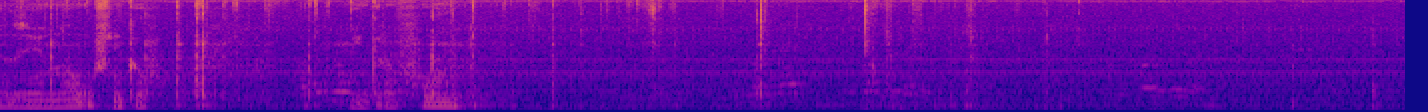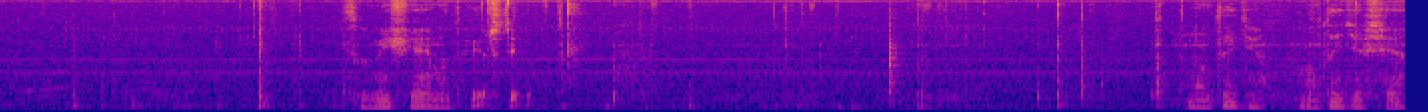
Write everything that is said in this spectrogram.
Разъем наушников, микрофон. Совмещаем отверстия. Вот эти, вот эти все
